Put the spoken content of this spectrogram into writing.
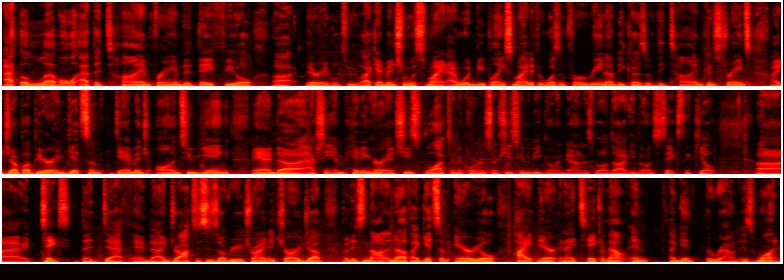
at the level, at the time frame that they feel uh, they're able to. Like I mentioned with Smite, I wouldn't be playing Smite if it wasn't for Arena because of the time constraints. I jump up here and get some damage onto Ying, and uh, actually am hitting her, and she's locked in a corner, so she's going to be going down as well. Doggy Bones takes the kill, uh, takes the death, and uh, is over here trying to charge up, but it's not enough. I get some aerial height there, and I take him out, and again, the round is won.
